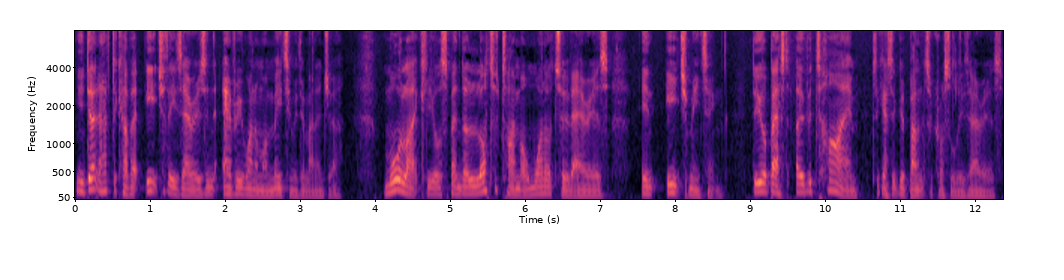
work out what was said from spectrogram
You don't have to cover each of these areas in every one on one meeting with your manager. More likely, you'll spend a lot of time on one or two areas in each meeting. Do your best over time to get a good balance across all these areas.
